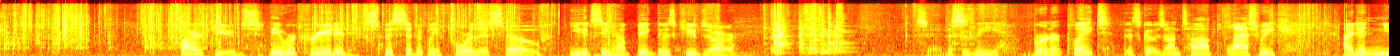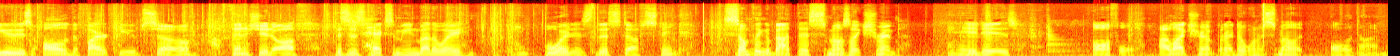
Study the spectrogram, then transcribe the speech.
fire cubes. They were created specifically for this stove. You can see how big those cubes are. So this is the burner plate. This goes on top. Last week, I didn't use all of the fire cubes, so I'll finish it off. This is hexamine, by the way, and boy, does this stuff stink. Something about this smells like shrimp, and it is awful. I like shrimp, but I don't want to smell it all the time.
